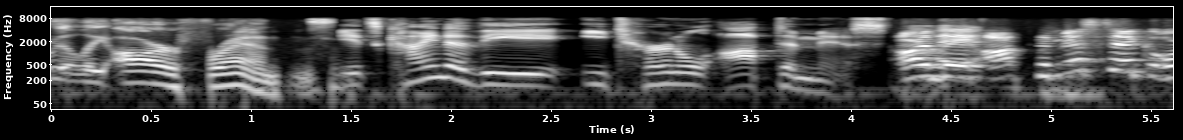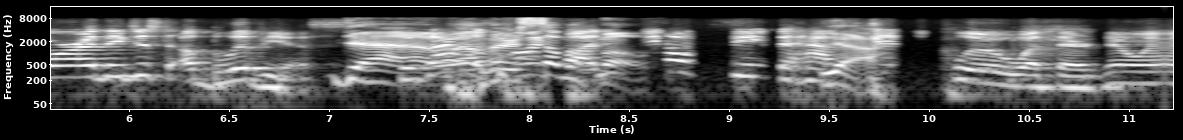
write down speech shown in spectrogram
really are friends. It's kind of the eternal optimist. Are they optimistic or are they just oblivious? Yeah, well, there's some of both. They don't seem to have Yeah. any clue what they're doing.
